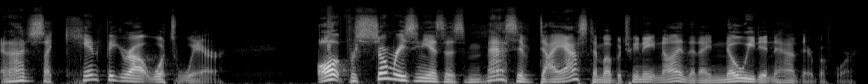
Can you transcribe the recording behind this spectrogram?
and I just like can't figure out what's where. All for some reason he has this massive diastema between eight and nine that I know he didn't have there before.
